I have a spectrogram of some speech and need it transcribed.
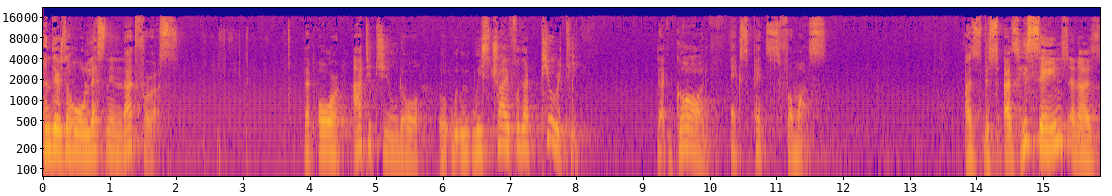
And there's a whole lesson in that for us. That our attitude, or, we strive for that purity that God expects from us. As, this, as His saints and as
